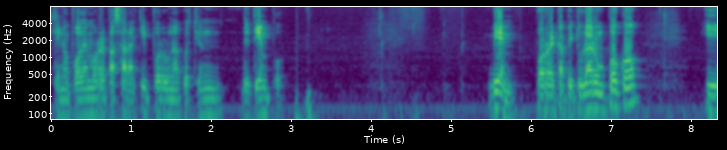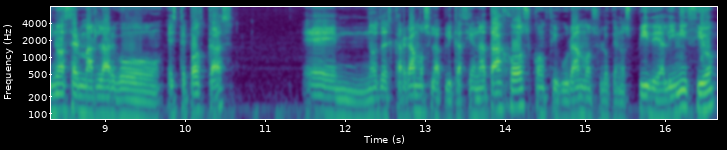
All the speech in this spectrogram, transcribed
que no podemos repasar aquí por una cuestión de tiempo. Bien por recapitular un poco y no hacer más largo este podcast eh, nos descargamos la aplicación atajos configuramos lo que nos pide al inicio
